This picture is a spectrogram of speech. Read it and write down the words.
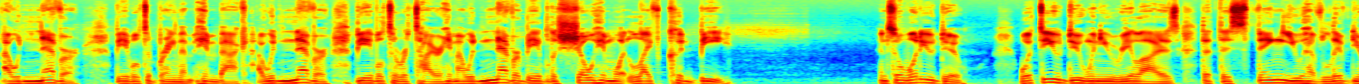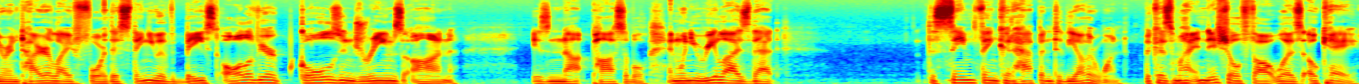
I would never be able to bring them him back. I would never be able to retire him. I would never be able to show him what life could be. And so what do you do? What do you do when you realize that this thing you have lived your entire life for, this thing you have based all of your goals and dreams on, is not possible? And when you realize that the same thing could happen to the other one, because my initial thought was okay,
